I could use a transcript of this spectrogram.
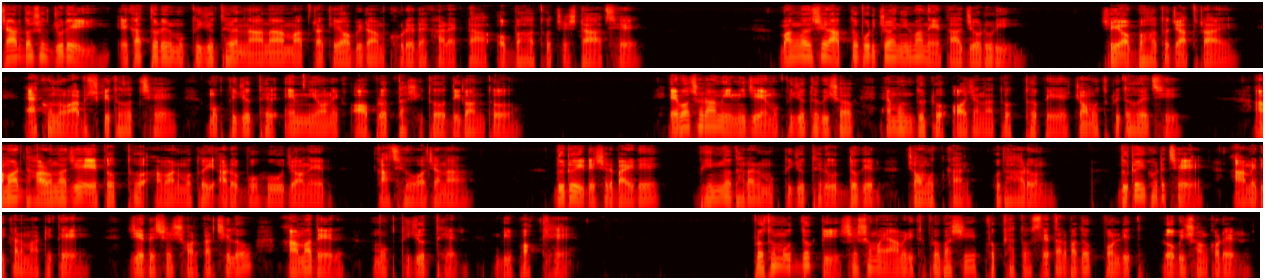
চার দশক জুড়েই একাত্তরের মুক্তিযুদ্ধের নানা মাত্রাকে অবিরাম খুঁড়ে দেখার একটা অব্যাহত চেষ্টা আছে। বাংলাদেশের আত্মপরিচয় নির্মাণে তা জরুরি। সেই অব্যাহত যাত্রায় এখনও আবিষ্কৃত হচ্ছে মুক্তিযুদ্ধের এমনি অনেক অপ্রত্যাশিত দিগন্ত। এবছর আমি নিজে মুক্তিযুদ্ধ বিষয়ক এমন দুটো অজানা তথ্য পেয়ে চমৎকৃত হয়েছি। আমার ধারণা যে এ তথ্য আমার মতোই আরও বহু জনের কাছেও অজানা। দুটোই দেশের বাইরে ভিন্ন ধারার মুক্তিযুদ্ধের উদ্যোগের চমৎকার উদাহরণ। দুটোই ঘটেছে আমেরিকার মাটিতে। যে দেশের সরকার ছিল আমাদের মুক্তিযুদ্ধের বিপক্ষে। প্রথম উদ্যোগটি সে সময় আমেরিকা প্রবাসী প্রখ্যাত সেতারবাদক পণ্ডিত রবিশঙ্করের।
